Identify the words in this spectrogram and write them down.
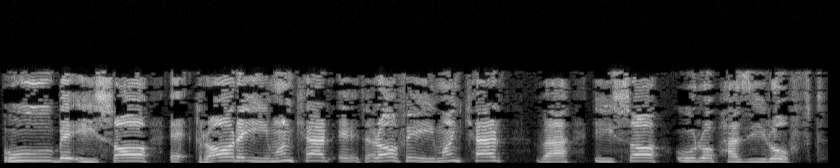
او به عیسی اقرار ایمان کرد اعتراف ایمان کرد. و عیسی او رو پذیرفت.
